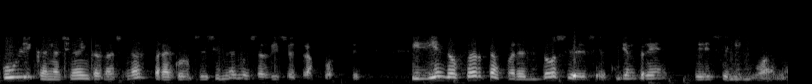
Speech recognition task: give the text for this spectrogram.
pública nacional e internacional para concesionar los servicios de transporte, pidiendo ofertas para el 12 de septiembre de ese mismo año.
